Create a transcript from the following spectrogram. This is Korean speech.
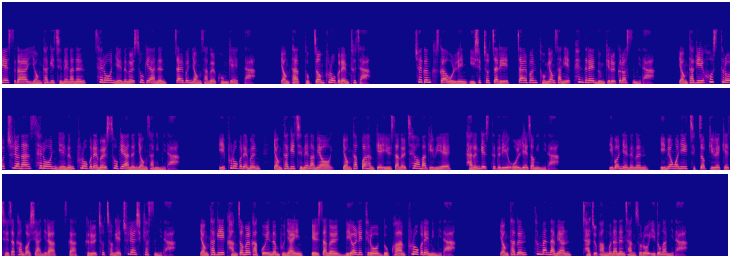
KBS가 영탁이 진행하는 새로운 예능을 소개하는 짧은 영상을 공개했다. 영탁 독점 프로그램 투자. 최근 그가 올린 20초짜리 짧은 동영상이 팬들의 눈길을 끌었습니다. 영탁이 호스트로 출연한 새로운 예능 프로그램을 소개하는 영상입니다. 이 프로그램은 영탁이 진행하며 영탁과 함께 일상을 체험하기 위해 다른 게스트들이 올 예정입니다. 이번 예능은 이명원이 직접 기획해 제작한 것이 아니라 그가 그를 초청해 출연시켰습니다. 영탁이 강점을 갖고 있는 분야인 일상을 리얼리티로 녹화한 프로그램입니다. 영탁은 틈만 나면 자주 방문하는 장소로 이동합니다.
